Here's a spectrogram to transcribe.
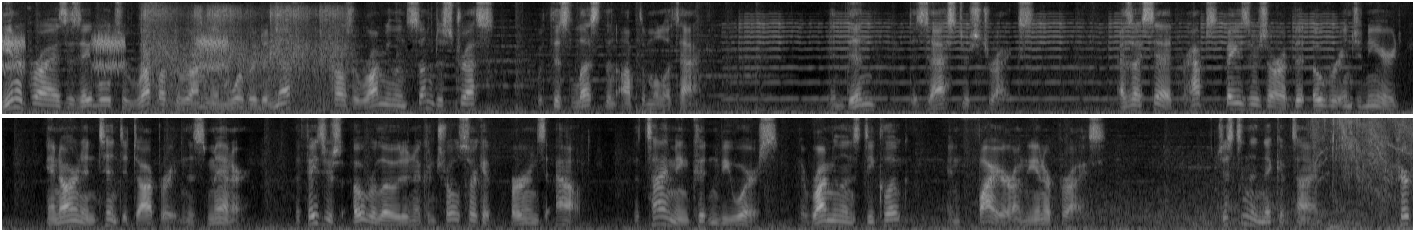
the Enterprise is able to rough up the Romulan warbird enough to cause the Romulan some distress with this less than optimal attack. And then, disaster strikes. As I said, perhaps phasers are a bit over-engineered and aren't intended to operate in this manner. The phaser's overload and a control circuit burns out. The timing couldn't be worse. The Romulans decloak and fire on the Enterprise. Just in the nick of time, Kirk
